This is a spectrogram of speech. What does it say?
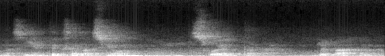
En la siguiente exhalación, suéltala relajen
